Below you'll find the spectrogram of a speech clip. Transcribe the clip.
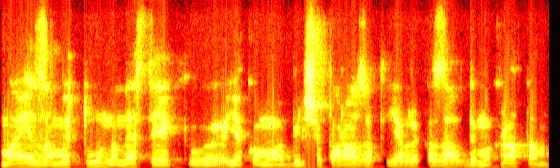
має за мету нанести як якомога більше поразок, я вже казав, демократам.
